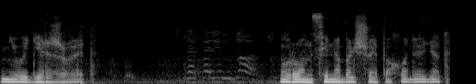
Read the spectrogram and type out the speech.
не выдерживает. Урон сильно большой, походу, идет.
